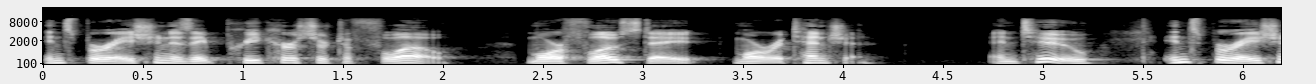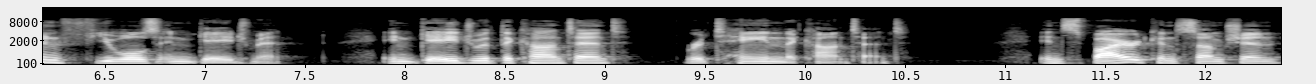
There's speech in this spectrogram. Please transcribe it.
inspiration is a precursor to flow, more flow state, more retention. And two, inspiration fuels engagement. Engage with the content, retain the content. Inspired consumption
